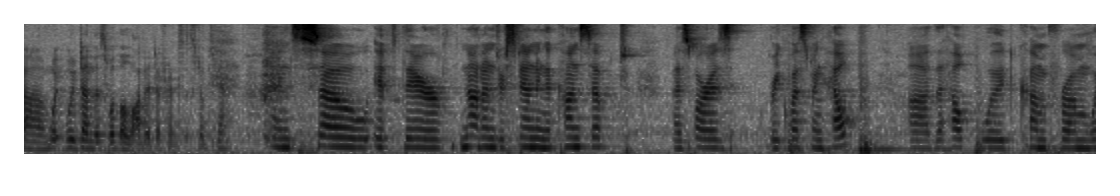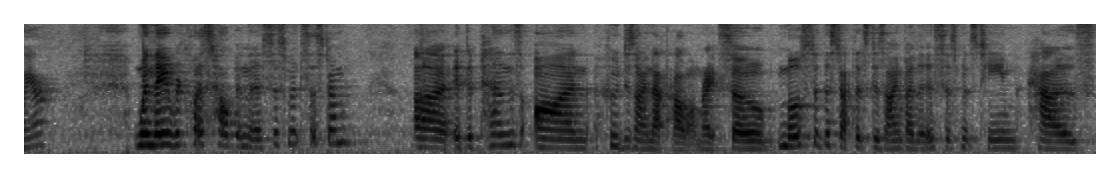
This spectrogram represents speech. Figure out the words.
Um, we, we've done this with a lot of different systems now. And so if they're not understanding a concept as far as requesting help, uh, the help would come from where? When they request help in the assessment system, uh, it depends on who designed that problem, right? So most of the stuff that's designed by the ASSISTments team has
